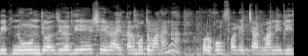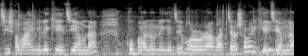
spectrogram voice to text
বিট নুন জলজিরা দিয়ে সেই রায়তার মতো বানায় না? ওরকম ফলের চাট বানিয়ে দিয়েছি সবাই মিলে খেয়েছি আমরা। খুব ভালো লেগেছে বড়রা বাচ্চারা সবাই খেয়েছি আমরা।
